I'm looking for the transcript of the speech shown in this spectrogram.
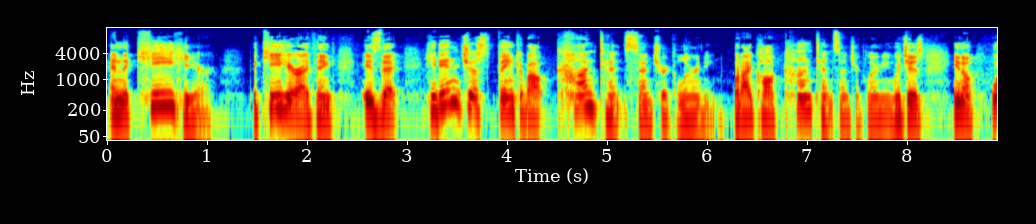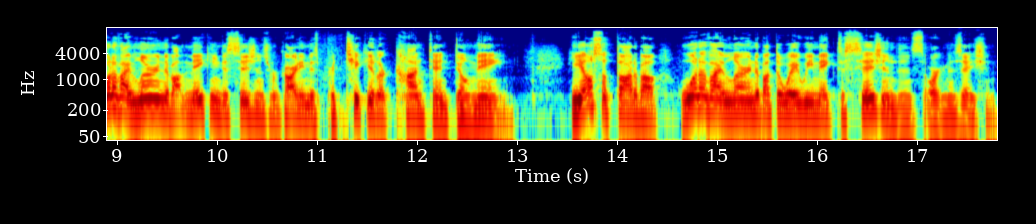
And the key here the key here, I think, is that he didn't just think about content centric learning, what I call content centric learning, which is, you know, what have I learned about making decisions regarding this particular content domain? He also thought about what have I learned about the way we make decisions in this organization?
